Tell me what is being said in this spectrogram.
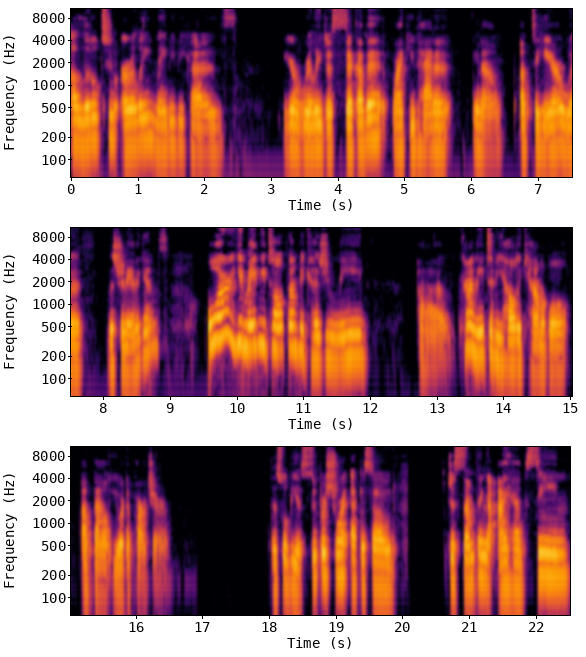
a little too early, maybe because you're really just sick of it. Like you've had it, you know, up to here with the shenanigans. Or you maybe told them because you need, uh, kind of need to be held accountable about your departure. This will be a super short episode, just something I have seen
